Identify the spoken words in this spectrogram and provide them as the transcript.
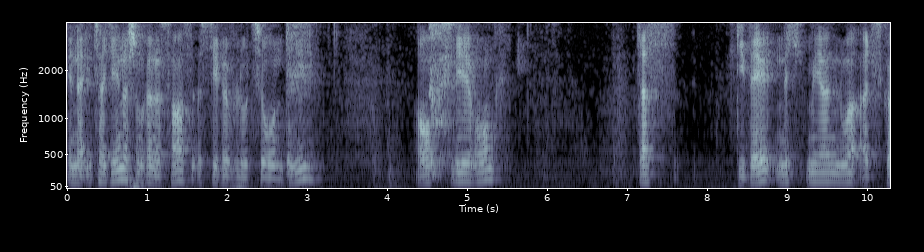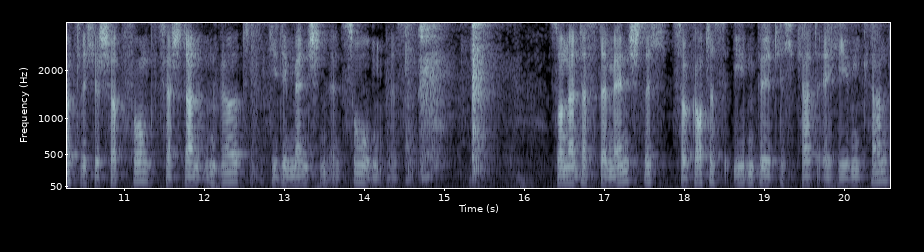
In der italienischen Renaissance ist die Revolution die Aufklärung, dass die Welt nicht mehr nur als göttliche Schöpfung verstanden wird, die dem Menschen entzogen ist, sondern dass der Mensch sich zur Gottesebenbildlichkeit erheben kann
